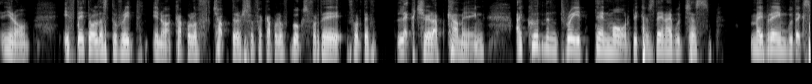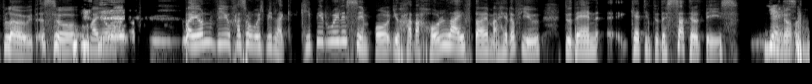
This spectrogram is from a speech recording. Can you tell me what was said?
you know, if they told us to read, you know, a couple of chapters of a couple of books for the for the lecture upcoming, I couldn't read ten more because then I would just my brain would explode. So my own my own view has always been like keep it really simple. You have a whole lifetime ahead of you to then uh, get into the subtleties. Yes. You know?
